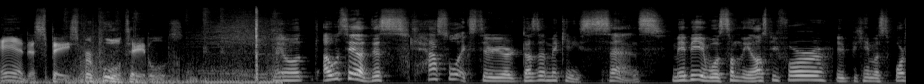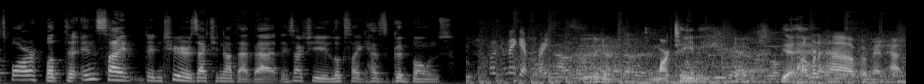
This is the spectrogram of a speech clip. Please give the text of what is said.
and a space for pool tables. You know, I would say that this castle exterior doesn't make any sense. Maybe it was something else before it became a sports bar, but the inside, the interior is actually not that bad. It actually looks like it has good bones. what can I get for you? Martini. Yeah. I'm gonna have a Manhattan.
